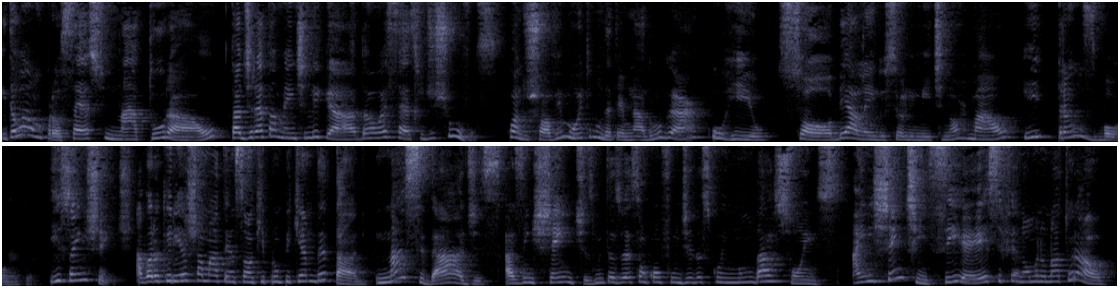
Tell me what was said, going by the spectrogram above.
Então é um processo natural, está diretamente ligada ao excesso de chuvas. Quando chove muito num determinado lugar, o rio sobe além do seu limite normal e transborda. Isso é enchente. Agora eu queria chamar a atenção aqui para um pequeno detalhe. Nas cidades, as enchentes muitas vezes são confundidas com inundações. A enchente em si é esse fenômeno natural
